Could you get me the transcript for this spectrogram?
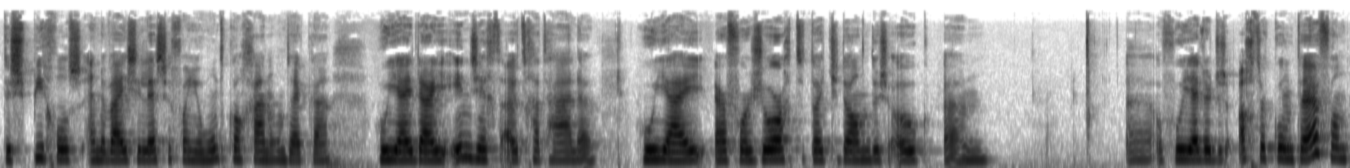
de spiegels en de wijze lessen van je hond kan gaan ontdekken. Hoe jij daar je inzicht uit gaat halen. Hoe jij ervoor zorgt dat je dan dus ook. Ehm, eh, of hoe jij er dus achter komt, hè, van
